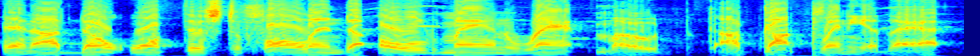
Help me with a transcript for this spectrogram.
and I don't want this to fall into old man rant mode. I've got plenty of that.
